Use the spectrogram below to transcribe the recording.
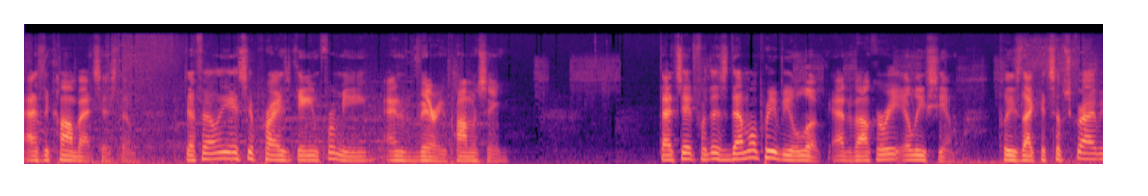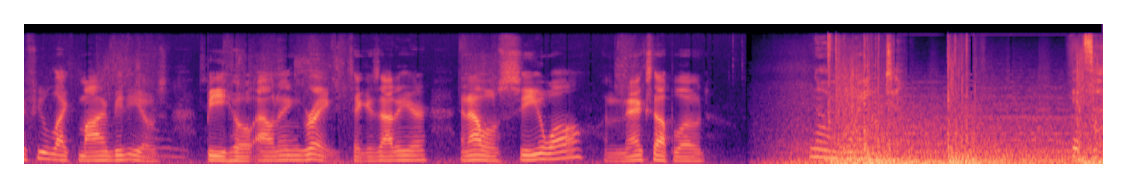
as the combat system. Definitely a surprise game for me and very promising. That's it for this demo preview look at Valkyrie Elysium. Please like and subscribe if you like my videos. Beho out and Greg take us out of here and I will see you all on the next upload. No, wait. It's a...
